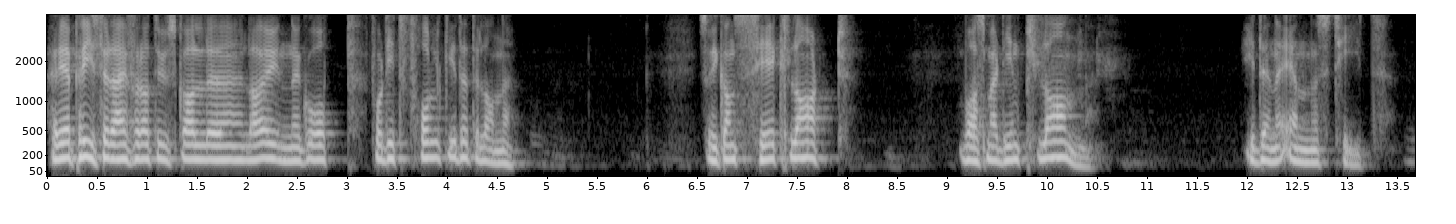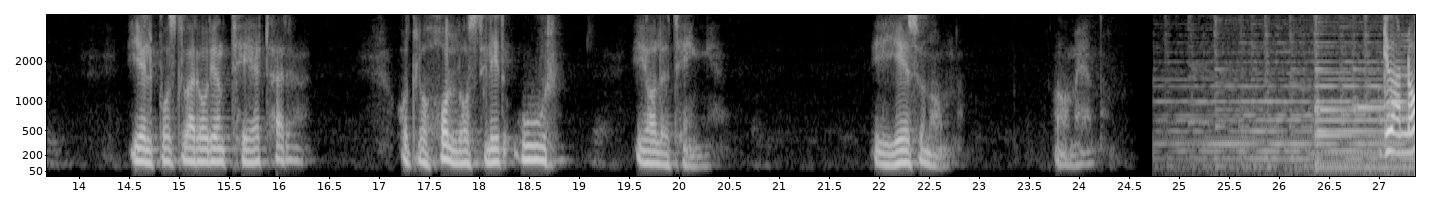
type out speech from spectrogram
Herre, jeg priser deg for at du skal eh, la øynene gå opp for ditt folk i dette landet. Så vi kan se klart hva som er din plan i denne endens tid. Hjelp oss til å være orientert, Herre, og til å holde oss til ditt ord i alle ting. I Jesu navn. Amen. Du har nå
